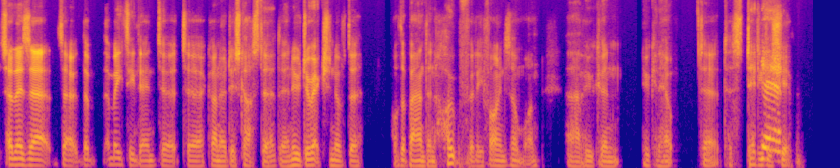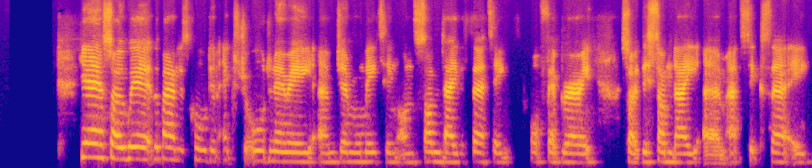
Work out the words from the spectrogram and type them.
So there's a so the a meeting then to to kind of discuss the, the new direction of the of the band and hopefully find someone uh, who can who can help to to steady yeah. the ship yeah, so we're the band is called an extraordinary um, general meeting on Sunday, the thirteenth of February. So this Sunday um, at six thirty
